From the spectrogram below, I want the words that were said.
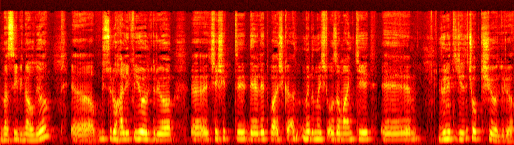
nasibini alıyor. E, bir sürü halifeyi öldürüyor. E, çeşitli devlet başkanlarını işte o zamanki e, yöneticileri çok kişi öldürüyor.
